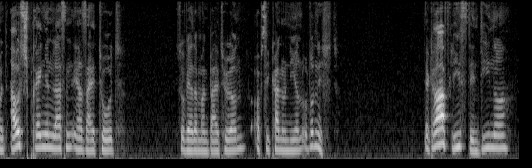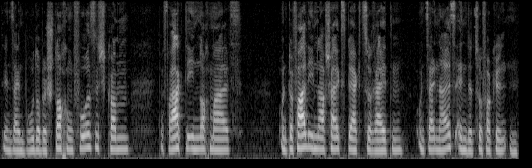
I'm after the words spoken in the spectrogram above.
und aussprengen lassen, er sei tot. So werde man bald hören, ob sie kanonieren oder nicht. Der Graf ließ den Diener, den sein Bruder bestochen, vor sich kommen befragte ihn nochmals und befahl ihm nach Schalksberg zu reiten und sein nahes Ende zu verkünden.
